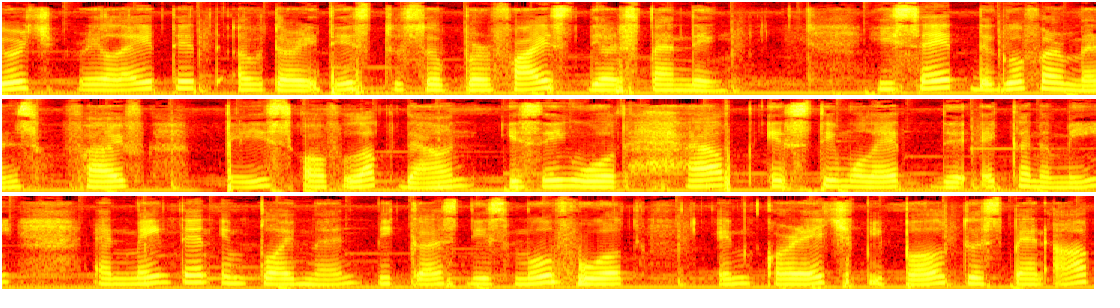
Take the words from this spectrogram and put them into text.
urge related authorities to supervise their spending. He said the government's five pace of lockdown easing would help stimulate the economy and maintain employment because this move would encourage people to spend up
